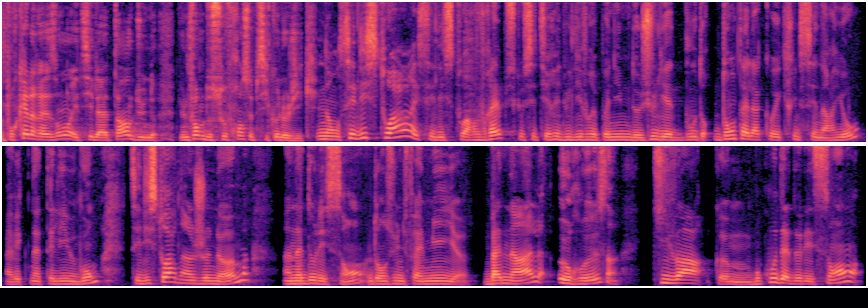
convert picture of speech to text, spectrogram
Euh, Pour quelle raison est-il atteint d'une forme de souffrance psychologique? Non, c'est l'histoire, et c'est l'histoire vraie, puisque c'est tiré du livre éponyme de Juliette Boudre, dont elle a coécrit le scénario avec Nathalie Hugon. C'est l'histoire d'un jeune homme, un adolescent, dans une famille banale, heureuse, qui va, comme beaucoup d'adolescents,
